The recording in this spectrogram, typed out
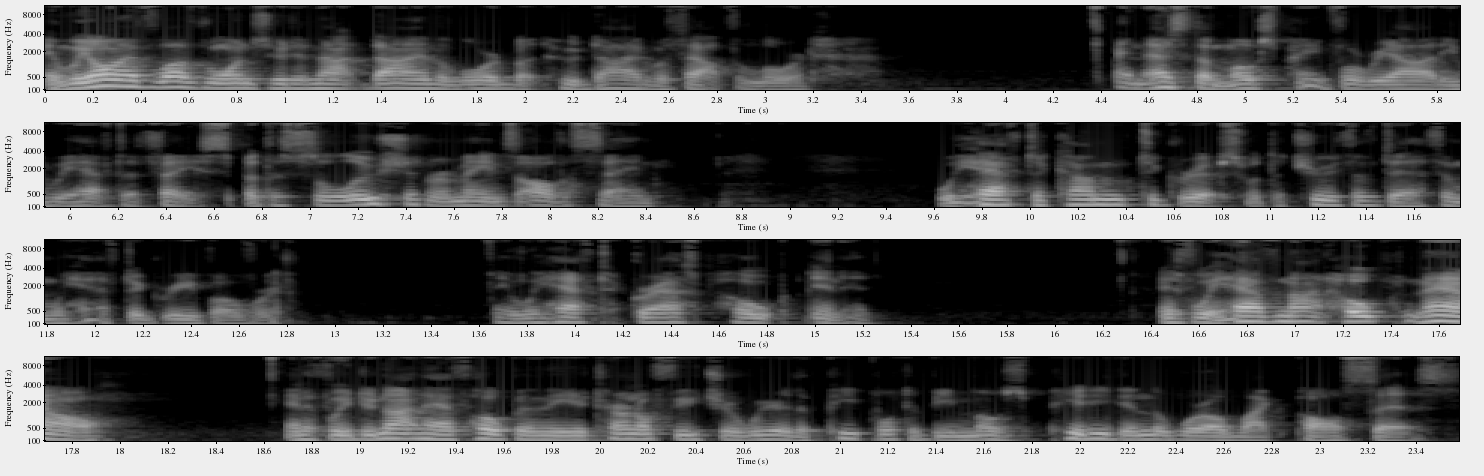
And we all have loved ones who did not die in the Lord, but who died without the Lord. And that's the most painful reality we have to face. But the solution remains all the same. We have to come to grips with the truth of death and we have to grieve over it. And we have to grasp hope in it. If we have not hope now, and if we do not have hope in the eternal future, we are the people to be most pitied in the world, like Paul says.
